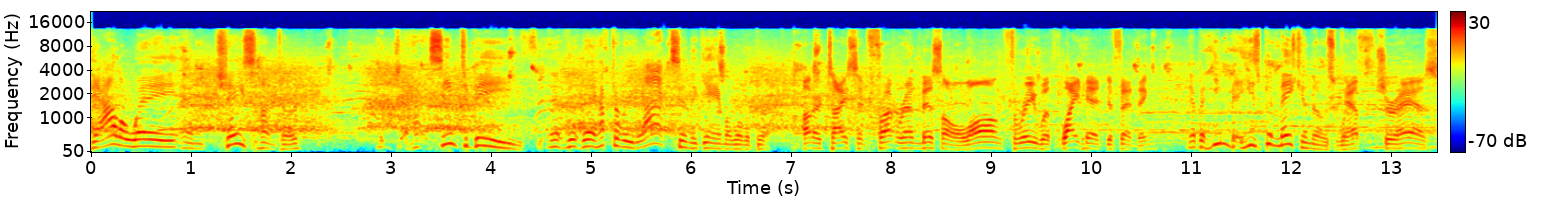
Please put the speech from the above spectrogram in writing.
Galloway and Chase Hunter seem to be, they have to relax in the game a little bit. Hunter Tyson front rim miss on a long three with Whitehead defending. Yeah, but he, he's been making those. Yep, sure has.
